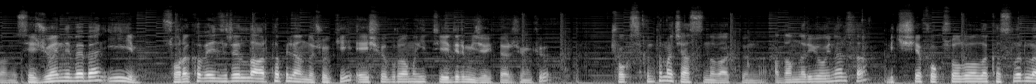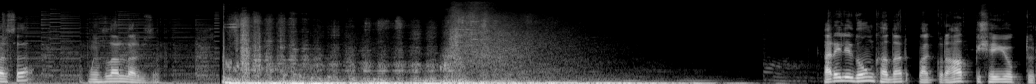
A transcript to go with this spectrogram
bana. Sejuani ve ben iyiyim. Soraka ve Ezreal da arka planda çok iyi. Ashe ve Braum'a hit yedirmeyecekler çünkü. Çok sıkıntı maç aslında baktığında. Adamlar iyi oynarsa, bir kişiye Fox Solo'la kasılırlarsa mıhlarlar bizi. Kareli Don kadar bak rahat bir şey yoktur.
